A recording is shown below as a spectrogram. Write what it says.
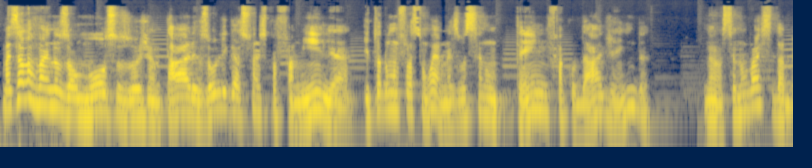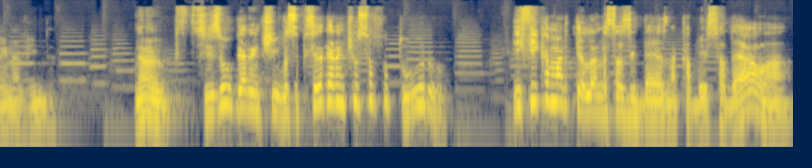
Mas ela vai nos almoços ou jantares ou ligações com a família e todo mundo fala assim: Ué, mas você não tem faculdade ainda? Não, você não vai se dar bem na vida. Não, eu preciso garantir, você precisa garantir o seu futuro. E fica martelando essas ideias na cabeça dela,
